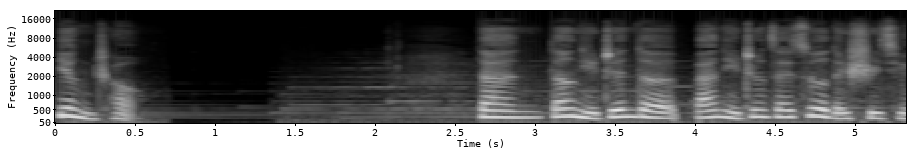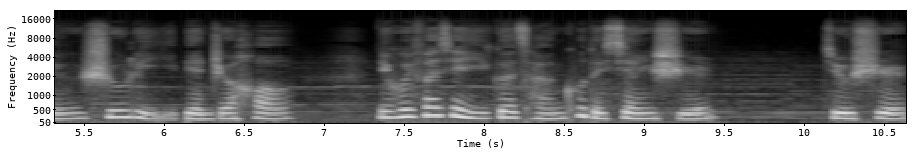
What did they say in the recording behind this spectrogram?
应酬。但当你真的把你正在做的事情梳理一遍之后，你会发现一个残酷的现实，就是，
